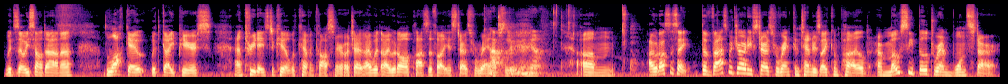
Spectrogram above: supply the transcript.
with Zoe Saldana. Lockout with Guy Pearce and Three Days to Kill with Kevin Costner, which I, I would I would all classify as stars for rent. Absolutely, yeah. Um, I would also say the vast majority of stars for rent contenders I compiled are mostly built around one star.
